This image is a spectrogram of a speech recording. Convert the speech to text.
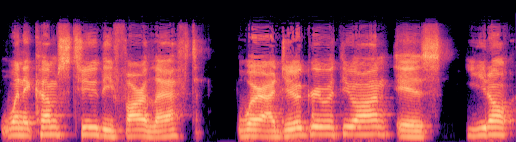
when it comes to the far left, where I do agree with you on is you don't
